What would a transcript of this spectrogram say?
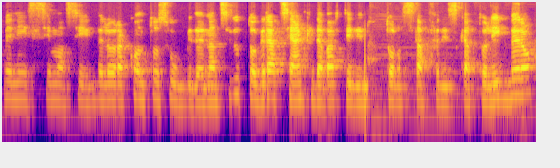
Benissimo, sì, ve lo racconto subito. Innanzitutto grazie anche da parte di tutto lo staff di Scatto Libero,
